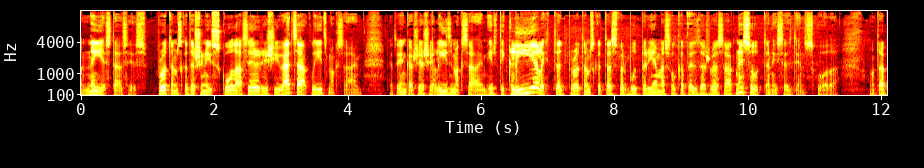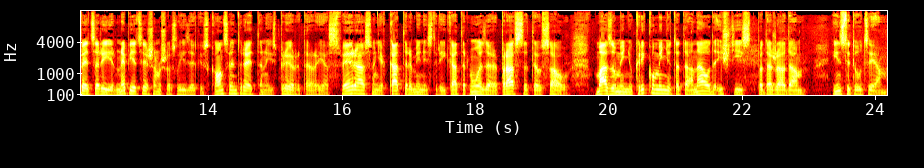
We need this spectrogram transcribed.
neiestāsies. Protams, ka šīs skolās ir arī šī vecāka līdzmaksājuma, bet vienkārši, ja šie līdzmaksājumi ir tik lieli, tad, protams, tas var būt par iemeslu, kāpēc daži vecāki nesūta tenīs sestdienas skolā. Un tāpēc arī ir nepieciešams šos līdzekļus koncentrēt tenīs prioritārajās sfērās, un ja katra ministrija, katra nozara prasa tev savu mazumiņu krikumiņu, tad tā nauda izšķīst pa dažādām institūcijām.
